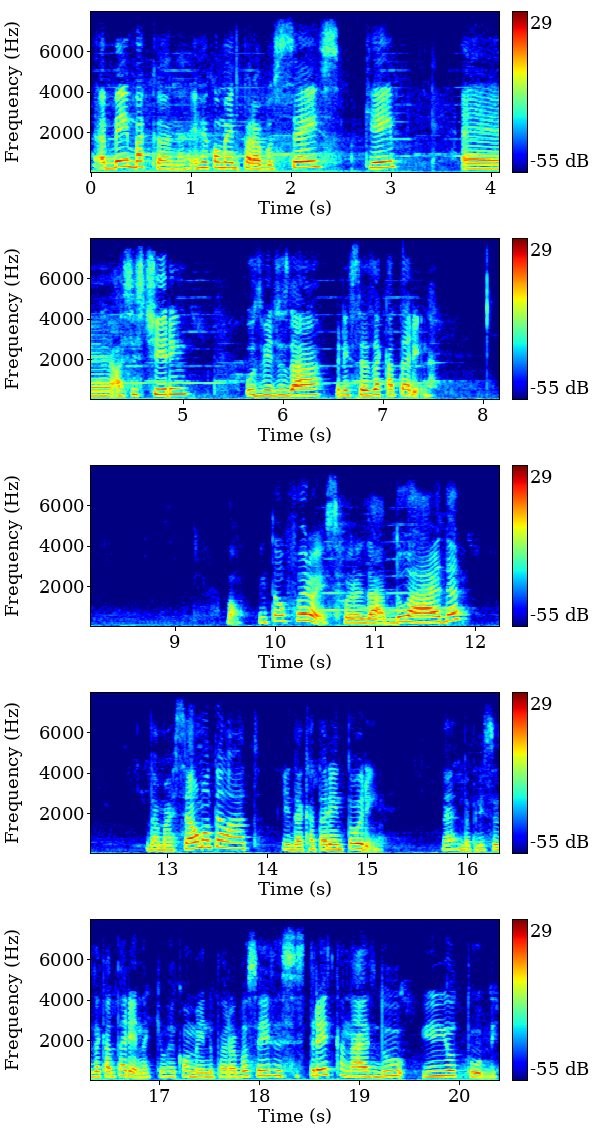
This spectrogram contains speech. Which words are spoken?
É bem bacana. Eu recomendo para vocês, ok? É, assistirem os vídeos da Princesa Catarina. Bom, então foram esses. Foram da Duarda, da Marcela Montelato e da Catarina Tourinho, né? Da Princesa Catarina, que eu recomendo para vocês esses três canais do YouTube.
